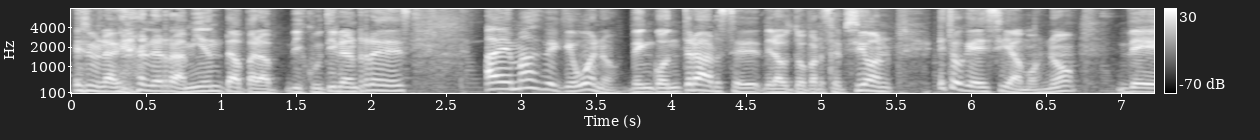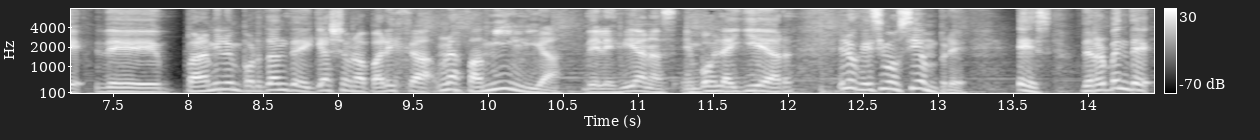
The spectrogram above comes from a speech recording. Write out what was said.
Es una gran herramienta para discutir en redes. Además de que, bueno, de encontrarse, de la autopercepción. Esto que decíamos, ¿no? De, de para mí lo importante de que haya una pareja, una familia de lesbianas en Voz Lightyear, es lo que decimos siempre. Es, de repente,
